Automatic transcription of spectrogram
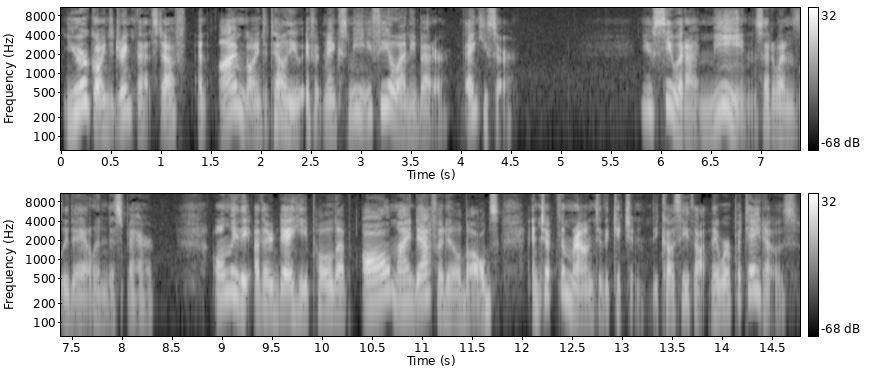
You're going to drink that stuff, and I'm going to tell you if it makes me feel any better. Thank you, sir. You see what I mean, said Wensleydale in despair. Only the other day he pulled up all my daffodil bulbs and took them round to the kitchen because he thought they were potatoes.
